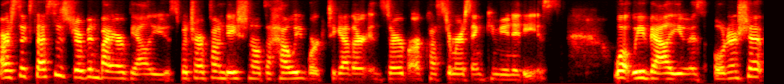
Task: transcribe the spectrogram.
Our success is driven by our values, which are foundational to how we work together and serve our customers and communities. What we value is ownership,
